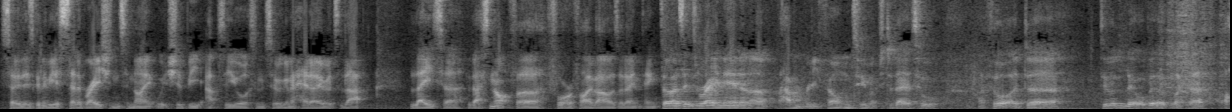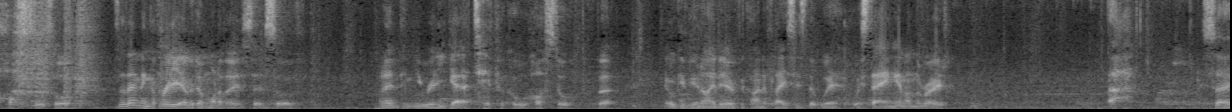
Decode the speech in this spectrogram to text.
So there's going to be a celebration tonight, which should be absolutely awesome. So we're going to head over to that later, but that's not for four or five hours, I don't think. So as it's raining and I haven't really filmed too much today at all, I thought I'd uh, do a little bit of like a, a hostel tour because I don't think I've really ever done one of those. So it's sort of I don't think you really get a typical hostel, but it will give you an idea of the kind of places that we're we're staying in on the road. Ah, so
